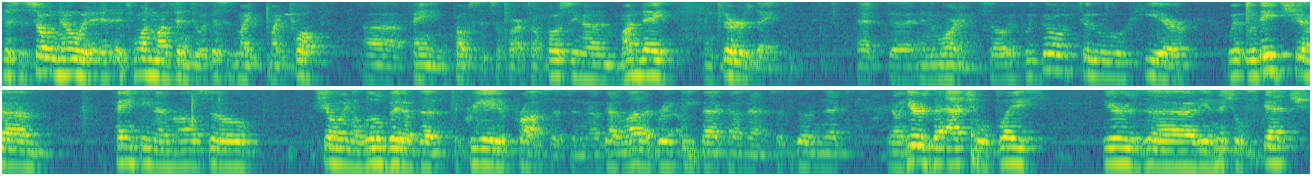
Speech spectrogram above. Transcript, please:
this is so new, it, it- it's one month into it. This is my, my twelfth, uh, painting posted so far. So I'm posting on Monday and Thursday at, uh, in the morning. So if we go to here, with, with each, um, painting, I'm also showing a little bit of the, the creative process, and I've got a lot of great feedback on that, so if you go to the next, you know, here's the actual place, here's, uh, the initial sketch,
